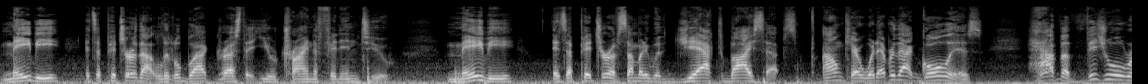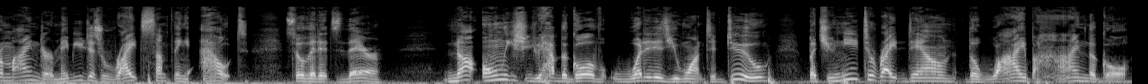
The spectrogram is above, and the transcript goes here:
Maybe it's a picture of that little black dress that you're trying to fit into. Maybe it's a picture of somebody with jacked biceps. I don't care, whatever that goal is, have a visual reminder. Maybe you just write something out so that it's there. Not only should you have the goal of what it is you want to do, but you need to write down the why behind the goal.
